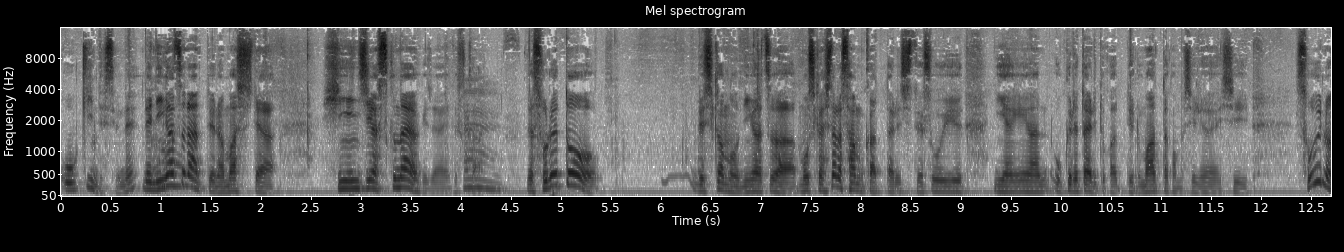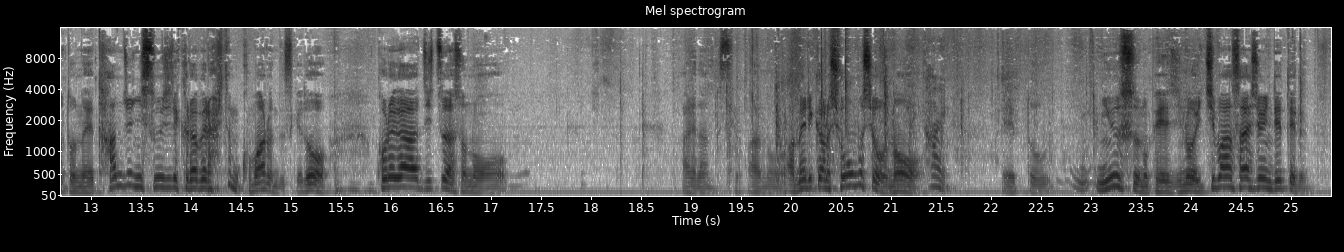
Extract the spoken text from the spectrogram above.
大きいんですよね。で2月なんていうのはましてや日にちが少ないわけじゃないですか、うん、でそれとでしかも2月はもしかしたら寒かったりしてそういう荷上げが遅れたりとかっていうのもあったかもしれないしそういうのとね単純に数字で比べられても困るんですけどこれが実はそのあれなんですよ。あのアメリカの商務省の、はいえっと、ニュースのページの一番最初に出てる。んです、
